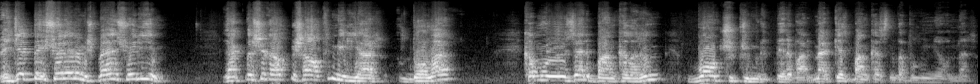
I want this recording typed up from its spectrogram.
Recep Bey şöyle demiş, ben söyleyeyim. Yaklaşık 66 milyar dolar kamu özel bankaların borç yükümlülükleri var. Merkez Bankası'nda bulunuyor onlar.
